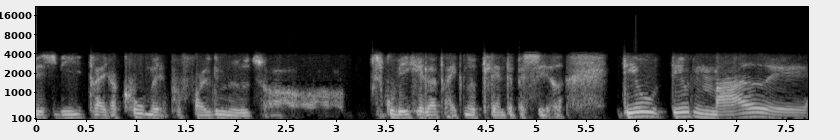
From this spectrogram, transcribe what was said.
hvis vi drikker komælk på folkemødet, og, og skulle vi ikke heller drikke noget plantebaseret. Det er jo, det er jo den meget øh,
